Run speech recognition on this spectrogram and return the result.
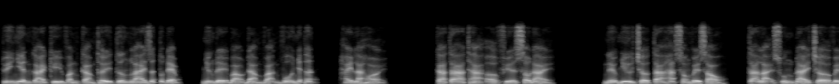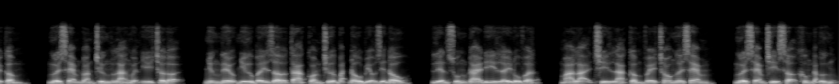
Tuy nhiên gai kỳ văn cảm thấy tương lai rất tốt đẹp, nhưng để bảo đảm vạn vô nhất thất, hay là hỏi, ca ta thả ở phía sau đài. Nếu như chờ ta hát xong về sau, ta lại xuống đài trở về cầm, người xem đoán chừng là nguyện ý chờ đợi, nhưng nếu như bây giờ ta còn chưa bắt đầu biểu diễn đâu, liền xuống đài đi lấy đồ vật, mà lại chỉ là cầm về cho ngươi xem, người xem chỉ sợ không đáp ứng,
